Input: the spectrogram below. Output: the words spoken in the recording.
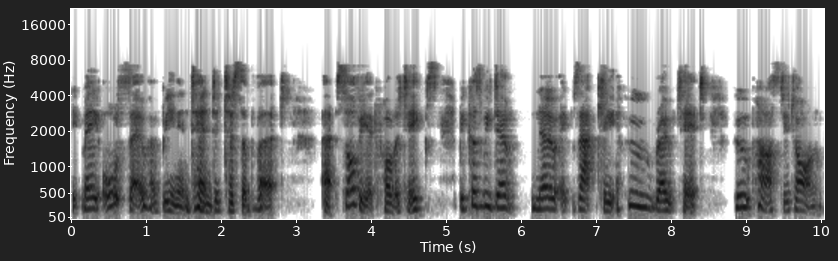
it may also have been intended to subvert uh, Soviet politics because we don't know exactly who wrote it, who passed it on,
